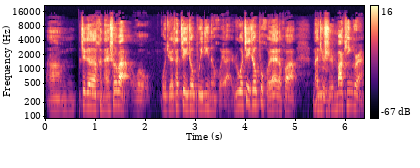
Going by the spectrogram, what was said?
嗯，这个很难说吧，我。我觉得他这一周不一定能回来。如果这一周不回来的话，那就是 Mark Ingram。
